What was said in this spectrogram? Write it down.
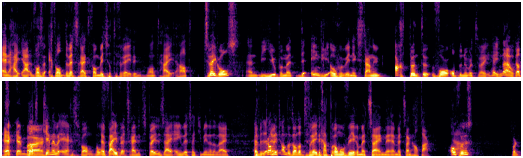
en hij, ja, het was echt wel de wedstrijd van Mitchell tevreden. Want hij had twee goals en die hielpen met de 1-3 overwinning. Staan nu acht punten voor op de nummer 2. Hey, Nou, dat, herkenbaar. dat kennen we ergens van. Nog Heb- vijf wedstrijden te spelen, zij één wedstrijdje minder dan wij. Het kan niet anders dan dat tevreden gaat promoveren met zijn, eh, met zijn Hatta. Overigens, voor,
